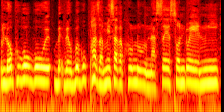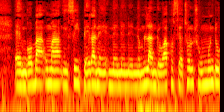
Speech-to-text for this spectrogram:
Lokhu ku- ku- be- be- bekukuphazamisa kakhulu nasesontweni eh, ngoba uma ne- nomlando wakho siyathola ukuthi umuntu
